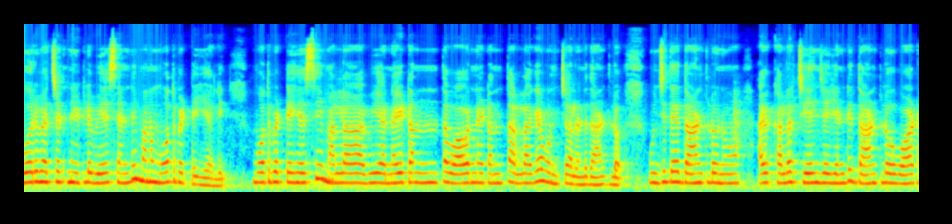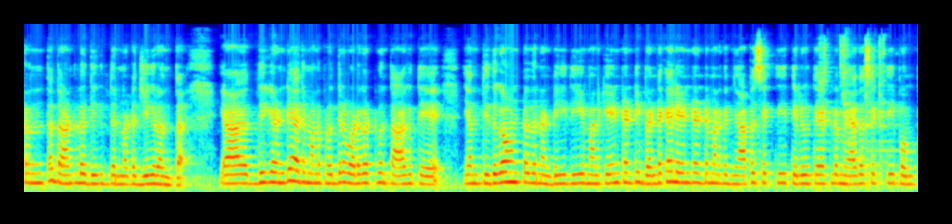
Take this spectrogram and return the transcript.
గోరువెచ్చటి నీటిలో వేసండి మనం మూత పెట్టేయాలి. మూత పెట్టేసి మళ్ళీ అవి నైట్ అంతా ఓవర్ నైట్ అంతా అలాగే ఉంచాలండి దాంట్లో. ఉంచితే దాంట్లోనూ అవి కలర్ చేంజ్ అయ్యండి దాంట్లో వాటర్ అంతా దాంట్లో దిగుద్ది అనమాట జిగురంతా. దిగండి అది మన ప్రొద్దున వడగట్టుకుని తాగితే ఎంత ఇదిగా ఉంటుందనండి ఇది. మనకేంటంటే బెండకాయలు ఏంటంటే మనకు జ్ఞాపశక్తి తెలివితేటలు మేధాశక్తి పంప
